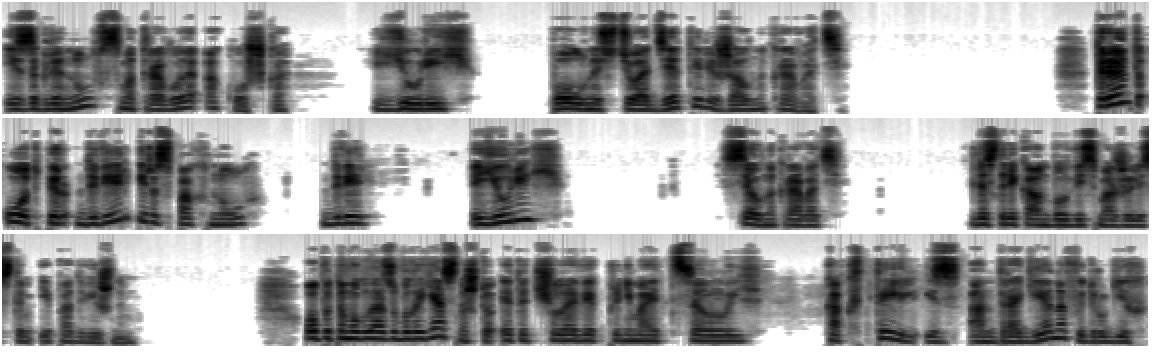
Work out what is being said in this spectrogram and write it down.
и заглянул в смотровое окошко. Юрий, полностью одетый, лежал на кровати. Трент отпер дверь и распахнул дверь. Юрий сел на кровать. Для старика он был весьма жилистым и подвижным. Опытному глазу было ясно, что этот человек принимает целый коктейль из андрогенов и других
